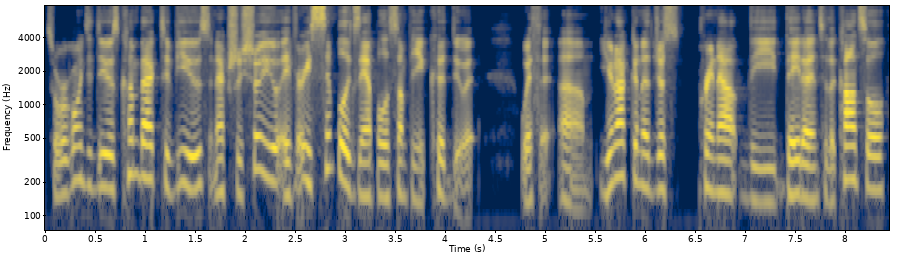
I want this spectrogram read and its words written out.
So what we're going to do is come back to views and actually show you a very simple example of something you could do it with it. Um, you're not going to just print out the data into the console,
